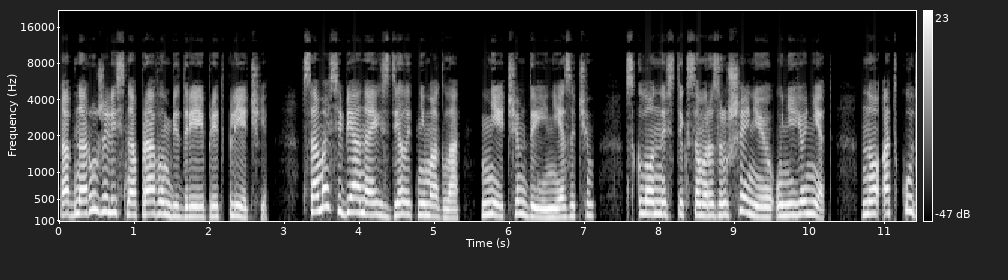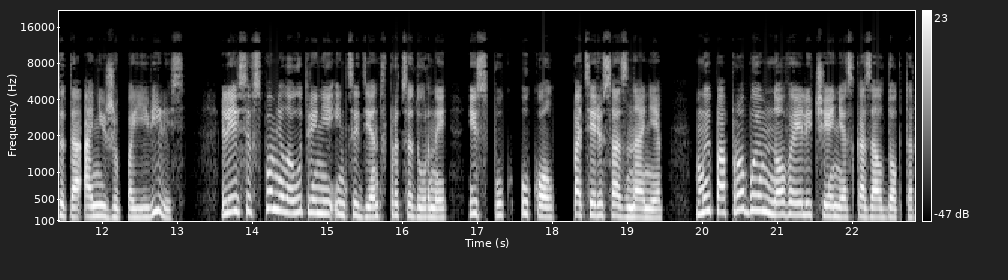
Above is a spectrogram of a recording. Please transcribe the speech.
обнаружились на правом бедре и предплечье. Сама себе она их сделать не могла, нечем, да и незачем. Склонности к саморазрушению у нее нет, но откуда-то они же появились. Леся вспомнила утренний инцидент в процедурной, испуг, укол, потерю сознания. «Мы попробуем новое лечение», — сказал доктор.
